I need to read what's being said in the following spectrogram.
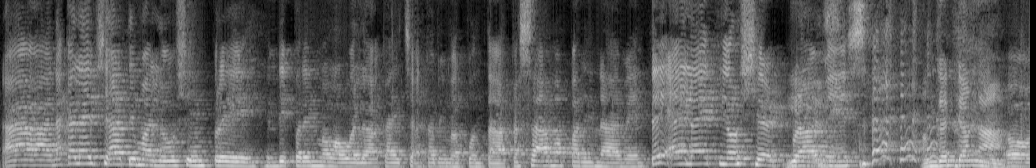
Ah, naka-live si Ate Malo. Siyempre, hindi pa rin mawawala kahit saan kami magpunta. Kasama pa rin namin. Tay, I like your shirt. Yes. Promise. Ang ganda nga. oh,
